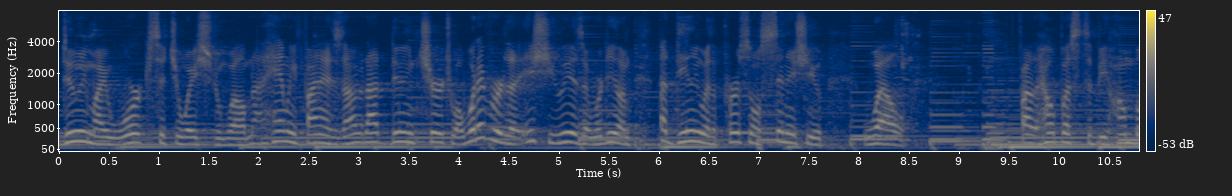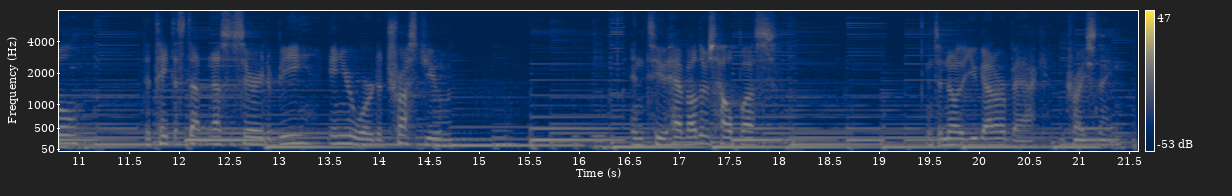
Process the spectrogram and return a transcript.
doing my work situation well. I'm not handling finances. I'm not doing church well. Whatever the issue is that we're dealing, I'm not dealing with a personal sin issue well. Father, help us to be humble, to take the step necessary to be in your word, to trust you, and to have others help us, and to know that you got our back. In Christ's name.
